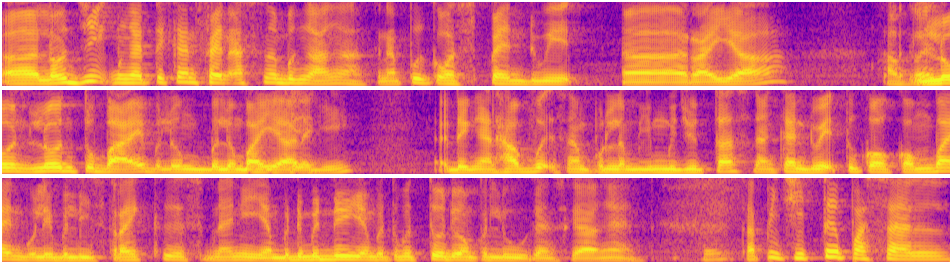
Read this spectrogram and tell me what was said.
uh, logik mengatakan fan Arsenal bengang lah Kenapa kau spend duit uh, raya Havertz? Loan loan to buy belum belum bayar okay. lagi dengan Harvard 65 juta sedangkan duit tu kau combine boleh beli striker sebenarnya yang benda-benda yang betul-betul dia orang perlukan sekarang kan. Okay. Tapi cerita pasal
